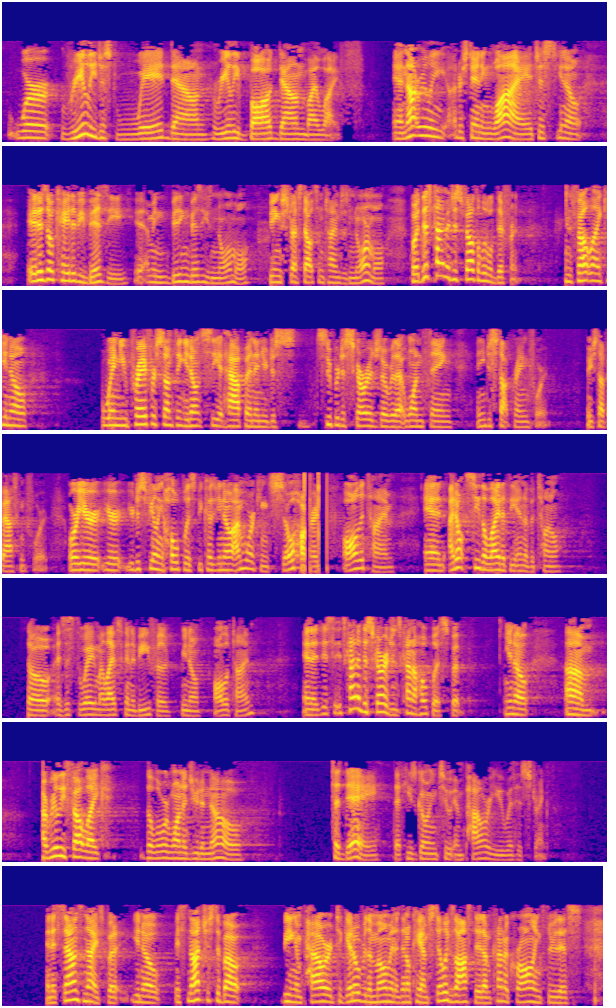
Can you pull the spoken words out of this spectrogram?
were really just weighed down, really bogged down by life. And not really understanding why. It just, you know, it is okay to be busy. I mean, being busy is normal. Being stressed out sometimes is normal. But this time it just felt a little different. It felt like, you know, when you pray for something, you don't see it happen, and you're just super discouraged over that one thing, and you just stop praying for it. Or you stop asking for it. Or you're, you're, you're just feeling hopeless because, you know, I'm working so hard all the time, and I don't see the light at the end of the tunnel. So is this the way my life's going to be for, you know, all of time? And it just, it's kind of discouraging. It's kind of hopeless. But, you know, um, I really felt like the Lord wanted you to know today that He's going to empower you with His strength. And it sounds nice, but, you know, it's not just about being empowered to get over the moment and then okay i'm still exhausted. I'm kind of crawling through this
